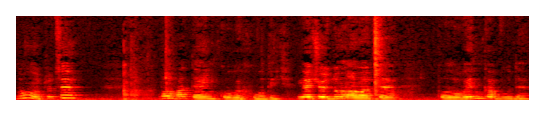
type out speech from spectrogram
Ну, то це багатенько виходить. Я щось думала, це половинка буде.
